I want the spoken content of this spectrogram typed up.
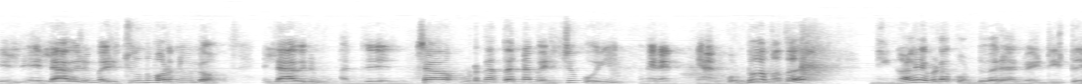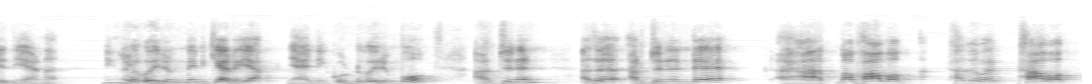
എല്ലാവരും മരിച്ചു എന്ന് പറഞ്ഞല്ലോ എല്ലാവരും ജനിച്ച ഉടനെ തന്നെ മരിച്ചു പോയി അങ്ങനെ ഞാൻ കൊണ്ടുവന്നത് നിങ്ങളെ ഇവിടെ കൊണ്ടുവരാൻ വേണ്ടിയിട്ട് തന്നെയാണ്. നിങ്ങൾ വരും എന്ന് എനിക്കറിയാം. ഞാൻ ഈ കൊണ്ടുവരുമ്പോൾ അർജുനൻ അത് അർജുനന്റെ ആത്മഭാവം ഭഗവത് ഭാവം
